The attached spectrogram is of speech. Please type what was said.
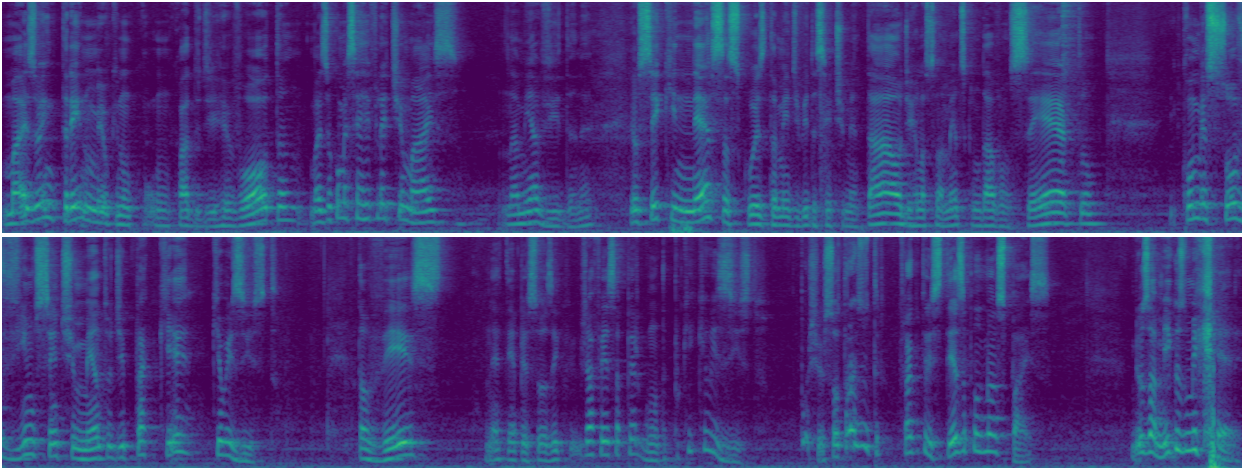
Mas eu entrei no meio que num um quadro de revolta, mas eu comecei a refletir mais na minha vida, né? Eu sei que nessas coisas também de vida sentimental, de relacionamentos que não davam certo, começou a vir um sentimento de para que que eu existo? Talvez, né, tenha pessoas aí que já fez essa pergunta, por que que eu existo? Poxa, eu só trago, trago tristeza para os meus pais. Meus amigos não me querem.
